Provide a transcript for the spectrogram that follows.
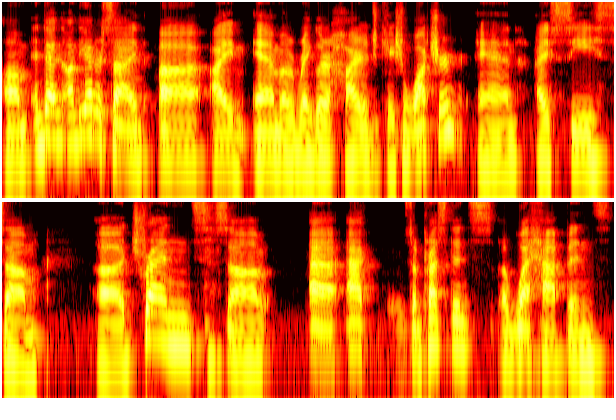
Um, and then on the other side, uh, I am a regular higher education watcher, and I see some uh, trends, some uh, act, some precedents of what happens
